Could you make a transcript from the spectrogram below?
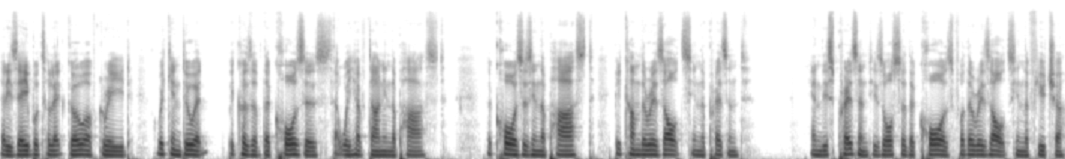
that is able to let go of greed, we can do it because of the causes that we have done in the past. The causes in the past become the results in the present. And this present is also the cause for the results in the future.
